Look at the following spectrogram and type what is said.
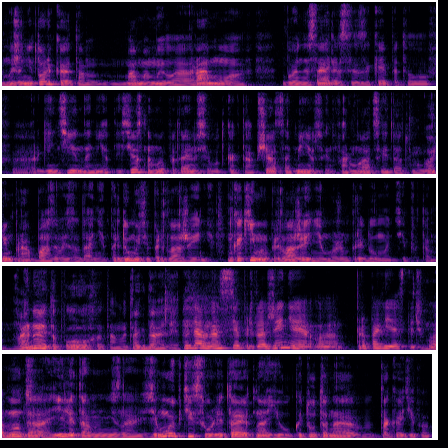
Мы же не только там мама мыла раму, Буэнос-Айрес is the capital of э, Аргентина. Нет, естественно, мы пытаемся вот как-то общаться, обмениваться информацией, да, то мы говорим про базовые задания, придумайте предложения. Ну, какие мы предложения можем придумать? Типа там, война это плохо, там, и так далее. Ну да, у нас все предложения э, про повесточку обычно. Ну да, или там, не знаю, зимой птицы улетают на юг, и тут она такая, типа,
